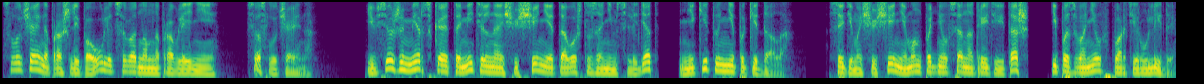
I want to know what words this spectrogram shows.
случайно прошли по улице в одном направлении. Все случайно». И все же мерзкое томительное ощущение того, что за ним следят, Никиту не покидало. С этим ощущением он поднялся на третий этаж и позвонил в квартиру Лиды.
